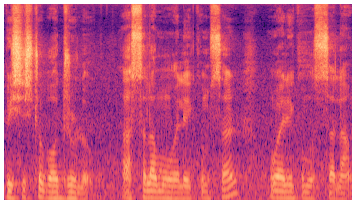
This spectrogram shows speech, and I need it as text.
বিশিষ্ট ভদ্রলোক। আসসালামু আলাইকুম, স্যার। ওয়ালাইকুম আসসালাম।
